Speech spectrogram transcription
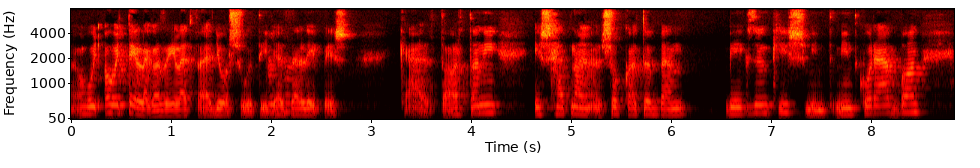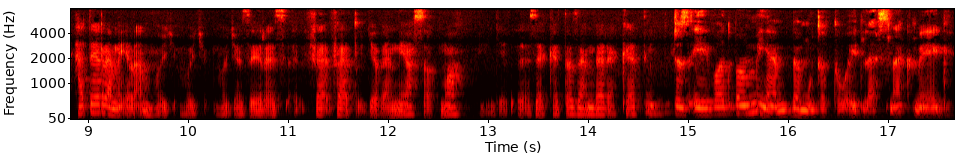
ahogy, ahogy tényleg az élet felgyorsult, így uh-huh. ezzel lépést kell tartani, és hát nagyon, sokkal többen végzünk is, mint, mint korábban. Hát én remélem, hogy, hogy, hogy azért ez fel, fel tudja venni a szakma így ezeket az embereket. És az évadban milyen bemutatóid lesznek még?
